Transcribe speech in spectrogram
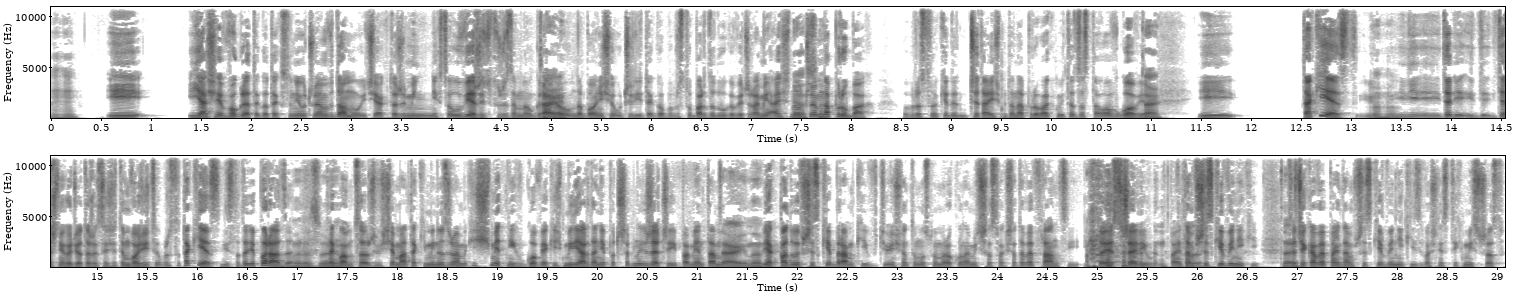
Mhm. I i ja się w ogóle tego tekstu nie uczyłem w domu i ci aktorzy mi nie chcą uwierzyć, którzy ze mną grają, Tak. no bo oni się uczyli tego po prostu bardzo długo wieczorami, a ja się Jasne. nauczyłem na próbach. Po prostu kiedy czytaliśmy to na próbach, mi to zostało w głowie. Tak. I tak jest. I, Mhm. i, i, to nie, I też nie chodzi o to, że chcę się tym wozić, to po prostu tak jest. Nic to nie poradzę. No, rozumiem. Tak mam, co oczywiście ma taki minus, że mam jakiś śmietnik w głowie, jakieś miliarda niepotrzebnych rzeczy i pamiętam, Tak, no. jak padły wszystkie bramki w 98 roku na Mistrzostwach Świata we Francji i kto je strzelił. Pamiętam to- wszystkie wyniki. tak. Co ciekawe, pamiętam wszystkie wyniki właśnie z tych mistrzostw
